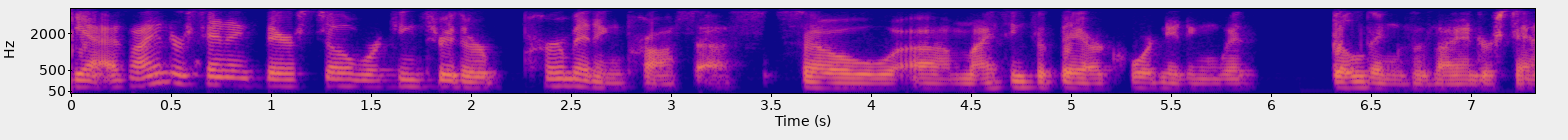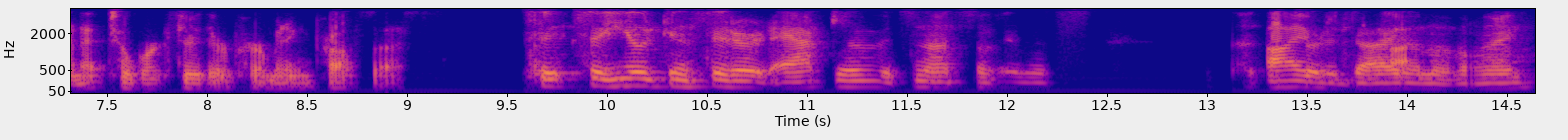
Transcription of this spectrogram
Yeah, as I understand it, they're still working through their permitting process. So um, I think that they are coordinating with buildings, as I understand it, to work through their permitting process. So, so you would consider it active? It's not something that's I- sort of died on the vine.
